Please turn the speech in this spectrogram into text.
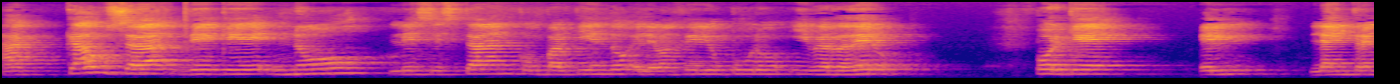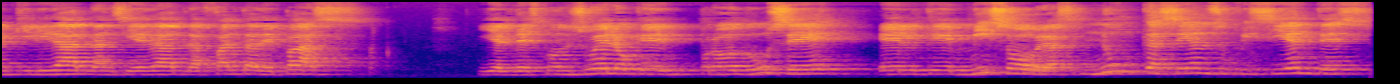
a causa de que no les están compartiendo el Evangelio puro y verdadero. Porque el, la intranquilidad, la ansiedad, la falta de paz y el desconsuelo que produce el que mis obras nunca sean suficientes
